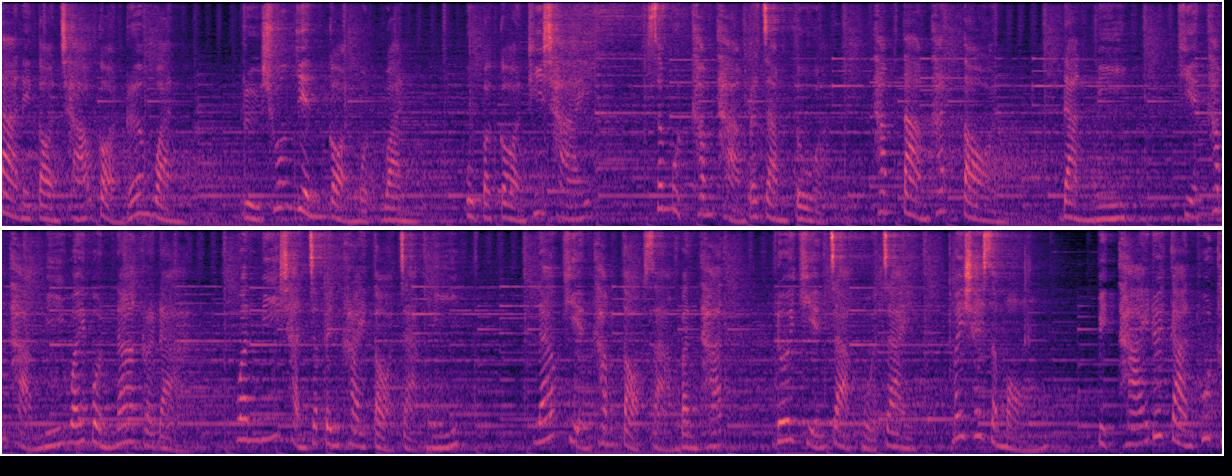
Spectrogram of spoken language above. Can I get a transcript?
ลาในตอนเช้าก่อนเริ่มวัน หรือช่วงเย็นก่อนหมดวัน อุปกรณ์ที่ใช้ สมุดคำถามประจำตัวทำตามขั้นตอน ดังนี้ เขียนคำถามนี้ไว้บนหน้ากระดาษ วันนี้ฉันจะเป็นใครต่อจากนี้ แล้วเขียนคำตอบสามบรรทัด โดยเขียนจากหัวใจไม่ใช่สมอง ปิดท้ายด้วยการพูดค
